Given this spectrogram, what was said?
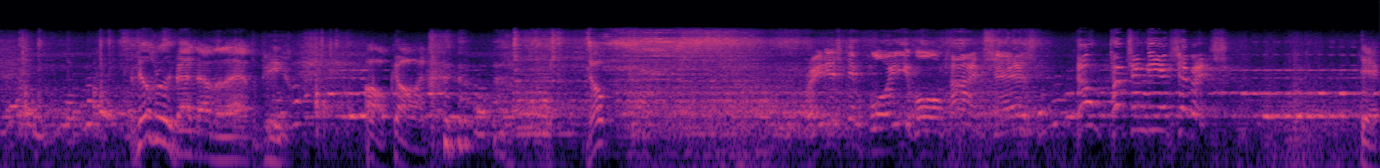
It feels really bad now that I have to pee. Oh, God. Nope. Greatest employee of all time says, no touching the exhibits. Dick.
